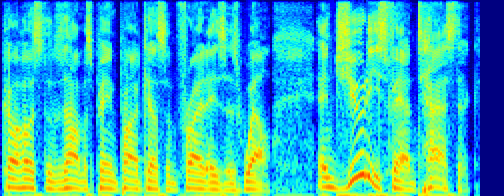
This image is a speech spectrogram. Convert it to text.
co-host of the Thomas Paine podcast on Fridays as well. And Judy's fantastic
